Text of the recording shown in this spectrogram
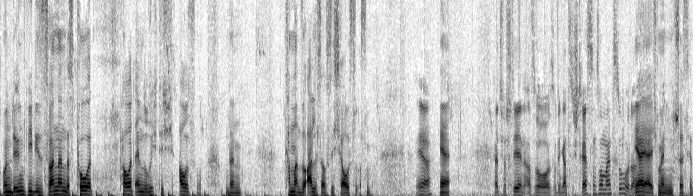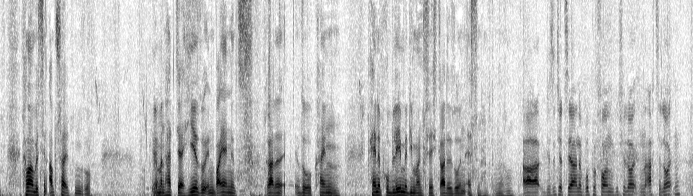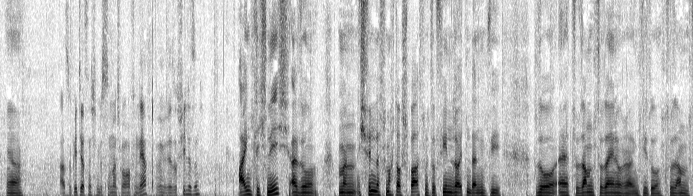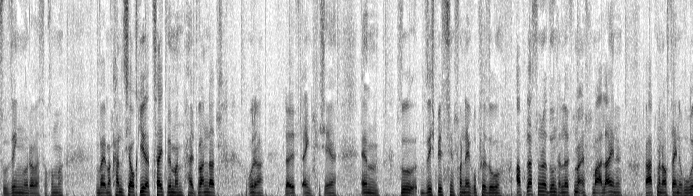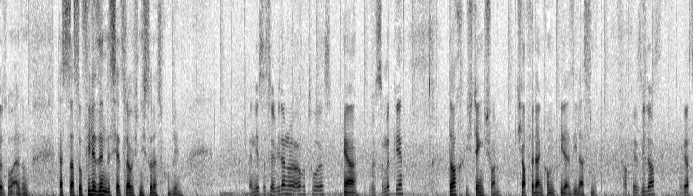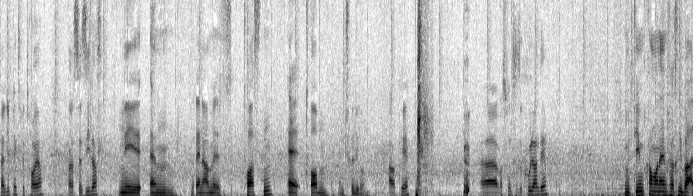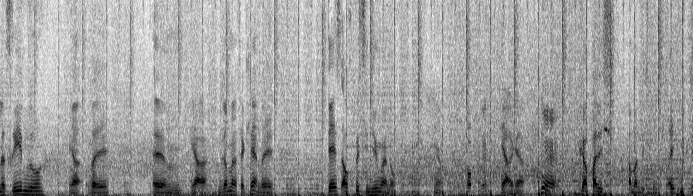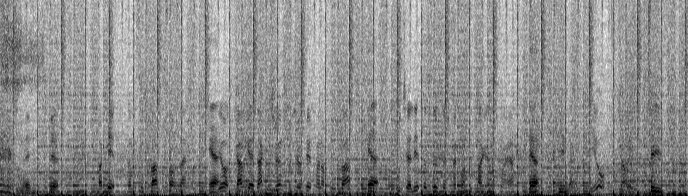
Und irgendwie dieses Wandern, das powert, powert einen so richtig aus. Und dann kann man so alles aus sich rauslassen. Ja, Ja, kann ich verstehen. Also so den ganzen Stress und so meinst du? Oder? ja, ja ich meine den Stress jetzt. Kann man ein bisschen abschalten so. Weil man hat ja hier so in Bayern jetzt gerade so kein, keine Probleme, die man vielleicht gerade so in Essen hat oder so. Aber wir sind jetzt ja eine Gruppe von wie vielen Leuten? 18 Leuten. Ja. Also geht jetzt nicht ein bisschen manchmal auf den Nerv, wenn wir so viele sind? Eigentlich nicht. Also man, ich finde, das macht auch Spaß, mit so vielen Leuten dann irgendwie so äh, zusammen zu sein oder irgendwie so zusammen zu singen oder was auch immer. Weil man kann sich ja auch jederzeit, wenn man halt wandert oder läuft eigentlich eher, ähm, so sich ein bisschen von der Gruppe so ablassen oder so und dann läuft man einfach mal alleine. Da hat man auch seine Ruhe so. Also dass das so viele sind, ist jetzt glaube ich nicht so das Problem. Wenn nächstes Jahr wieder eine Euro-Tour ist, Ja, würdest du mitgehen? doch, ich denke schon. Ich hoffe, dann kommt wieder Silas mit. Okay, Silas. Wer ist dein Lieblingsbetreuer? War das der Silas? Nee, ähm, sein Name ist Thorsten. Äh, Torben, Entschuldigung. Ah, okay. äh, was findest du so cool an dem? Mit dem kann man einfach über alles reden, so. Ja, weil, ähm, ja, wie soll man das erklären? Weil der ist auch ein bisschen jünger noch. Ja, Kopf, ne? ja, ja. Körperlich kann man sich drum streiten. Nein. Okay, dann bist du Spaß muss auch sein. Ja, Jo, Gabriel, danke schön. Ich wünsche dir auf jeden Fall noch viel Spaß ja, ja, und gute Erlebnisse. Vielleicht sprechen wir uns die Tage ja nochmal, ja? ja. Vielen Dank. Jo, ciao. Tschüss.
